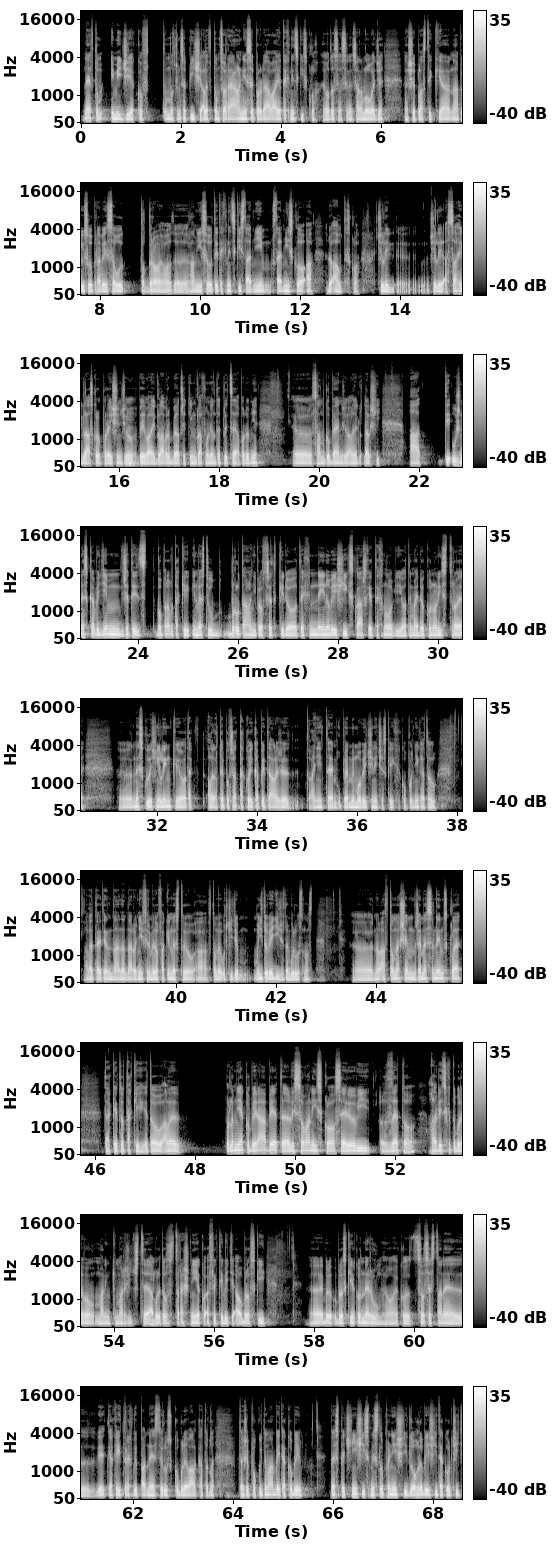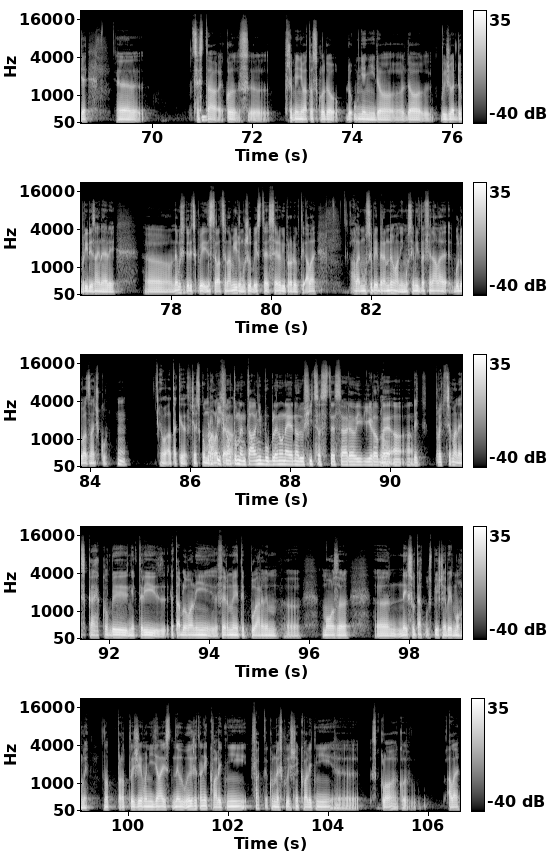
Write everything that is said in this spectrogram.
ne v tom imidži, jako v tom, o čem se píše, ale v tom, co reálně se prodává, je technický sklo. Jo, to se asi netřeba namlouvat, že naše plastiky a nápojů soupravy jsou to gro, jo. To hlavní jsou ty technické stavební, stavební sklo a do aut sklo. Čili, čili Asahi Glass Corporation, že jo, hmm. bývalý Glover byl předtím Glafonion Teplice a podobně, uh, že jo, a další. A ty už dneska vidím, že ty opravdu taky investují brutální prostředky do těch nejnovějších sklářských technologií. Jo. Ty mají dokonalý stroje, Eh, neskuteční linky, jo, tak, ale na to je potřeba takový kapitál, že to ani to je úplně mimo většiny českých jako podnikatelů. Ale tady ty nadnárodní firmy to fakt investují a v tom je určitě, oni to vědí, že to je budoucnost. Eh, no a v tom našem řemeslném skle, tak je to taky, je to ale podle mě jako vyrábět lisovaný sklo sériový lze to, ale vždycky to bude o malinký maržičce a hmm. bude to strašný jako efektivitě a obrovský Eh, obrovský jako nervům, jo? Jako co se stane, jaký trh vypadne, jestli Rusko bude válka, tohle. Takže pokud to má být jakoby bezpečnější, smysluplnější, dlouhodobější, tak určitě eh, cesta jako eh, přeměňovat to sklo do, do umění, do, do využívat dobrý designéry. Nemusí to vždycky být instalace na míru, můžou být sériové produkty, ale, ale musí být brandovaný, musí mít ve finále budovat značku. Hmm. Jo, a taky v Česku málo která... tu mentální bublinu nejjednodušší cesty, sériové výroby. No, a, a... Teď, proč třeba dneska jakoby některé etablované firmy typu, já nevím, uh, Moser, uh, nejsou tak úspěšné, jak by mohly. No, protože oni dělají neuvěřitelně kvalitní, fakt jako neskutečně kvalitní uh, sklo, jako, ale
